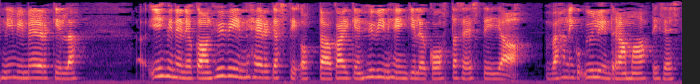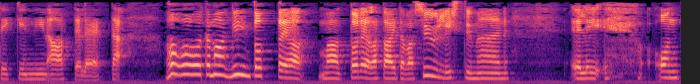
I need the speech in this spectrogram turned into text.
nimimerkillä ihminen, joka on hyvin herkästi ottaa kaiken hyvin henkilökohtaisesti ja vähän niin kuin ylindramaattisestikin, niin ajattelee, että oh, tämä on niin totta ja mä oon todella taitava syyllistymään. Eli on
